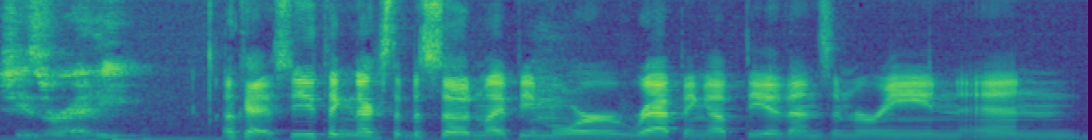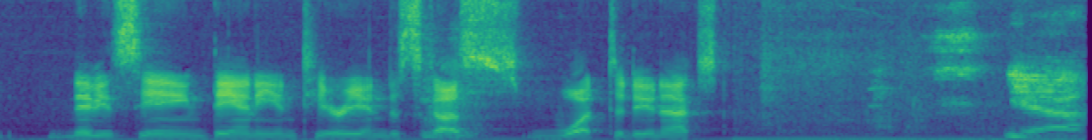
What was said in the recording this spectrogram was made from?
she's ready. okay. So you think next episode might be more wrapping up the events in Meereen and maybe seeing Danny and Tyrion discuss what to do next? Yeah.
